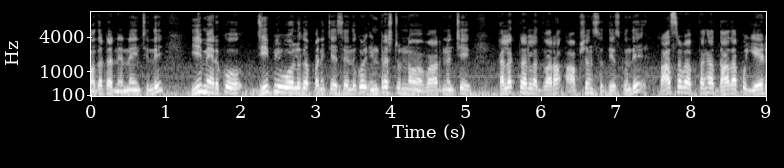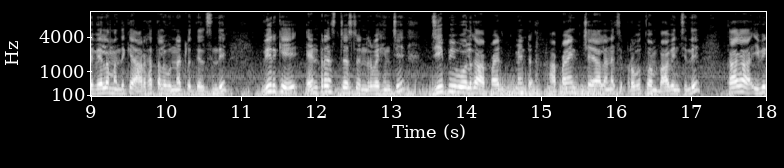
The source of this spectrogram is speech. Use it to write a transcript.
మొదట నిర్ణయించింది. ఈ మేరకు జీపీఓలుగా పనిచేసేందుకు ఇంట్రెస్ట్ ఉన్న వారి నుంచి కలెక్టర్ల ద్వారా ఆప్షన్స్ తీసుకుంది. రాష్ట్ర వ్యాప్తంగా దాదాపు ఏడు వేల మందికి అర్హతలు ఉన్నట్లు తెలిసింది. వీరికి ఎంట్రన్స్ టెస్ట్ నిర్వహించి జీపీఓలుగా అపాయింట్మెంట్ అపాయింట్ చేయాలనేసి ప్రభుత్వం భావించింది. కాగా ఇవి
